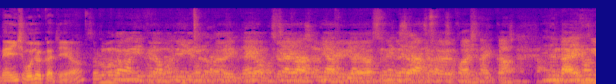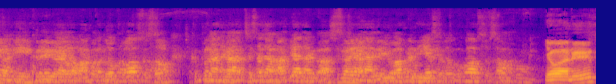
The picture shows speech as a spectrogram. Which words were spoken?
네, 25절까지예요. 솔로몬 왕이 그의 어머니에게 대답하여 이르되 어찌하여 아도니아를 위하여 수냄여자 아비삭을 구하시나이까 그는 나의 형이오니 그를 위하여 왕권도 구하옵소서 그뿐 아니라 제사장 아비아달과 수리아의 아들 요압을 위해서도 구하옵소서 여호와를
